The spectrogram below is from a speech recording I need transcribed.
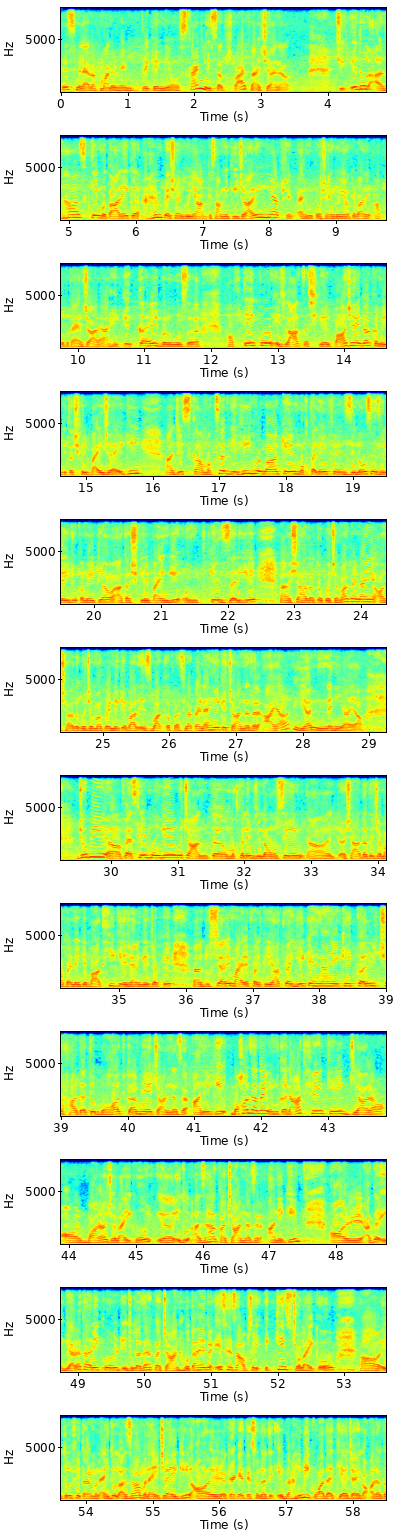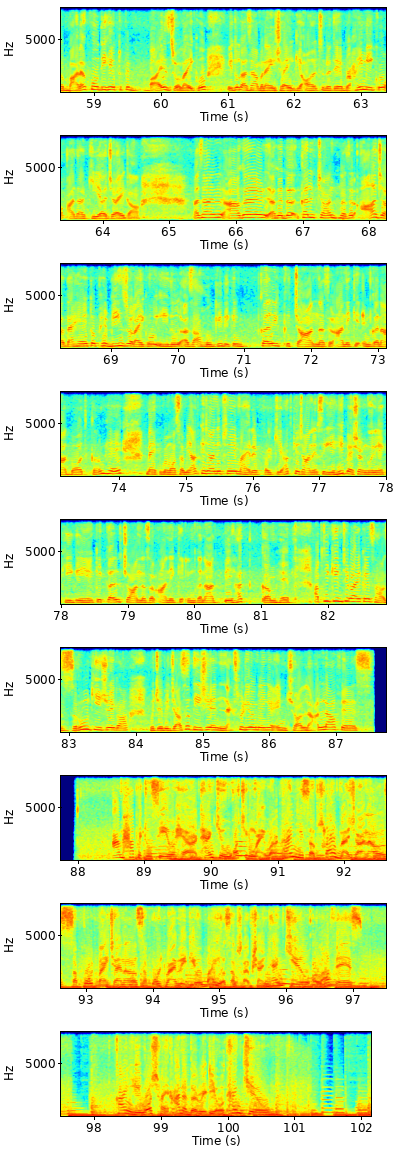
Bismillahirrahmanirrahim. Breaking news. Kindly subscribe my channel. जी ईद अजहा के मुतालिक अहम पेशन गोइयाँ आपके सामने की जा रही हैं अहम पेशन गोइयों के बारे में आपको बताया जा रहा है कि कल बरोज़ हफ़्ते को इजलास तश्कील पा जाएगा, कमेटी तश्कील पाई जाएगी जिसका मकसद यही होगा कि मुख्तलिफ़ ज़िलों से ज़िले जो कमेटियाँ तश्कील पाएँगी, उनके ज़रिए शहादतों को जमा करना है और शहादतों को जमा करने के बाद इस बात का फ़ैसला करना है कि चाँद नज़र आया या नहीं आया जो भी फ़ैसले होंगे, वो चाँद मुख्तलिफ़ ज़िलों से शहादत जमा करने के बाद ही किए जाएँगे, जबकि दूसरी जाने माहिर फल्कियात का ये कहना है कि कल शहादत बहुत कम है, चाँद नज़र आने की। बहुत ज़्यादा इम्कान हैं कि 11 और 12 जुलाई को ईद अज़हा का चाँद नज़र आने की। और अगर 11 तारीख को ईद अज़हा का चाँद होता है तो इस हिसाब से 21 जुलाई को ईद फितर ईद अज़हा मनाई जाएगी और क्या कहते हैं सुनत इब्राहिमी को अदा किया जाएगा। और अगर बारह को दी है तो फिर बाईस जुलाई को ईद अज़हा मनाई जाएगी और सुनत इब्राहिमी को अदा किया जाएगा। अजहर अगर अगर कल चाँद नज़र आ जाता है तो फिर 20 जुलाई को ईद अज़हा होगी, लेकिन कल चाँद नज़र आने के इम्कान बहुत कम है। महकमे मौसमियात की जानब से, माहिर फल्कियात की जानब से यही पेशन की गई हैं कि कल चाँद नज़र आने के इम्कान बेहद कम है। अपनी कीमती राय का इजहार ज़रूर कीजिएगा। मुझे भी इजाज़त दीजिए। नेक्स्ट वीडियो में मिलेंगे इन अल्लाह हाफ़ I'm happy to see you here. Thank you for watching my work. Kindly subscribe my channel, support my channel, support my video by your subscription. Thank you. All Allah Hafiz. Kindly watch my another video. Thank you.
